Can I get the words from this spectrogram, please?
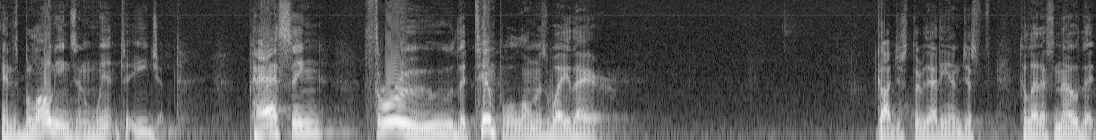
and his belongings and went to Egypt, passing through the temple on his way there. God just threw that in just to let us know that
